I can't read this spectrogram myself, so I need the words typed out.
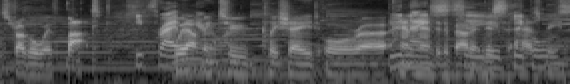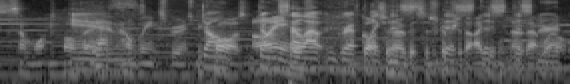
struggle with. But Keep thriving, without being everyone. too cliched or uh, Be ham-handed nice about it, this has been somewhat of a humbling experience Don't because don't I sell have out and grift got like to know this, bits of scripture this, that I this, didn't know that nerd. well.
